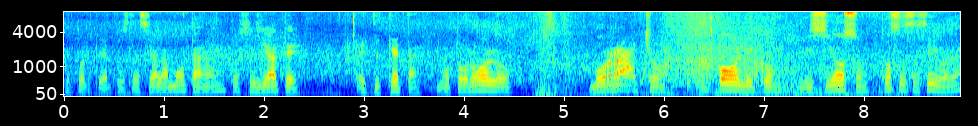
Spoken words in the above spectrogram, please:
que porque pues le hacía la mota, entonces ya te etiquetan, motorolo, borracho, alcohólico, vicioso, cosas así, ¿verdad?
